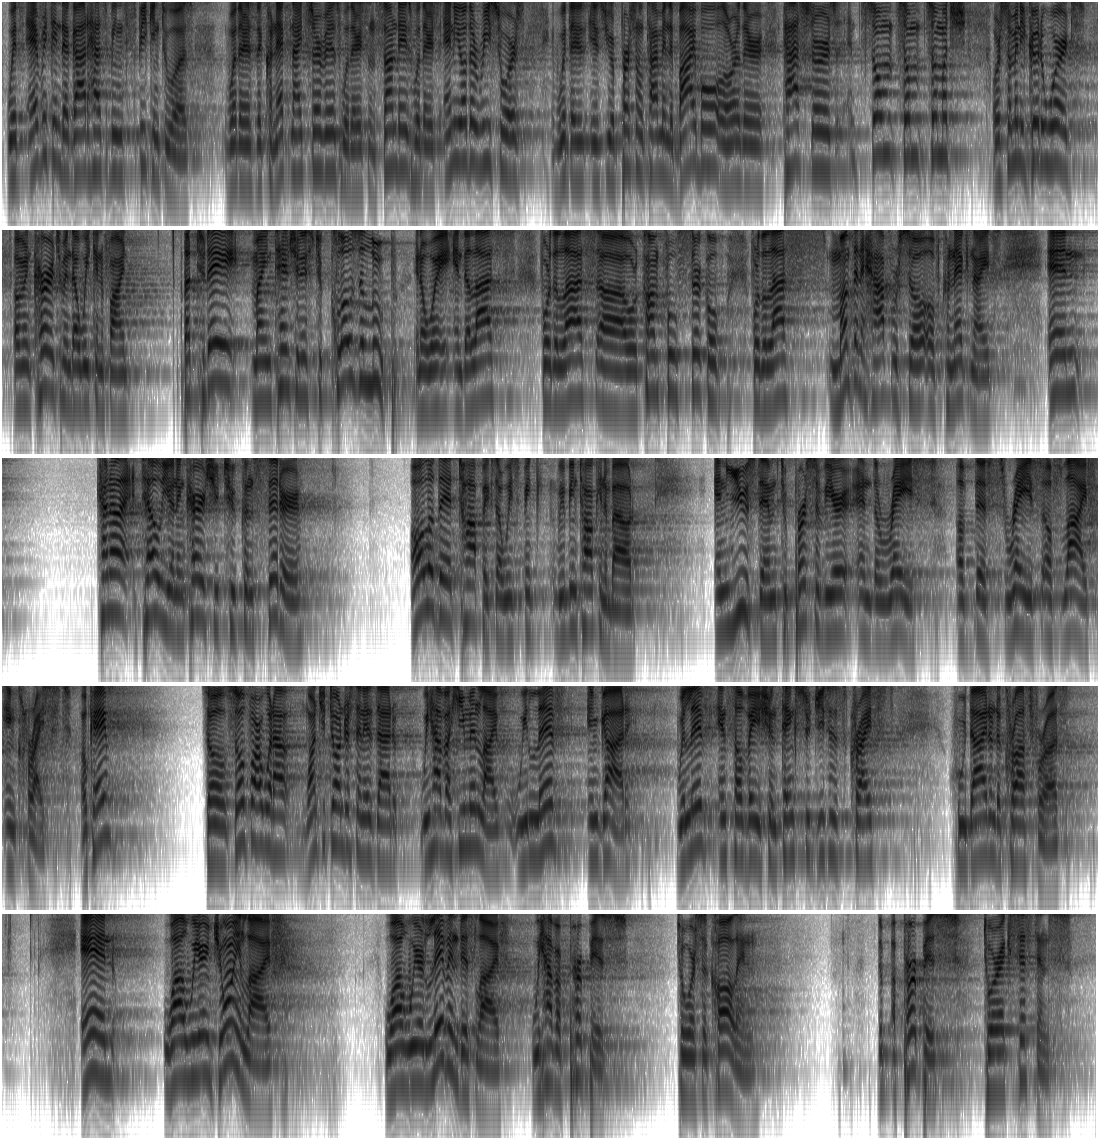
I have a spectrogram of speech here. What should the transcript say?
with everything that God has been speaking to us, whether it's the Connect Night service, whether it's on Sundays, whether it's any other resource, whether it's your personal time in the Bible or their pastors, so, so, so much or so many good words of encouragement that we can find. But today, my intention is to close the loop in a way in the last for the last uh, or come full circle for the last month and a half or so of connect nights and kind of tell you and encourage you to consider all of the topics that we speak, we've been talking about and use them to persevere in the race of this race of life in Christ. Okay? So, so far, what I want you to understand is that we have a human life, we live in God, we live in salvation thanks to Jesus Christ who died on the cross for us. And while we're enjoying life, while we're living this life, we have a purpose towards a calling, a purpose to our existence.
